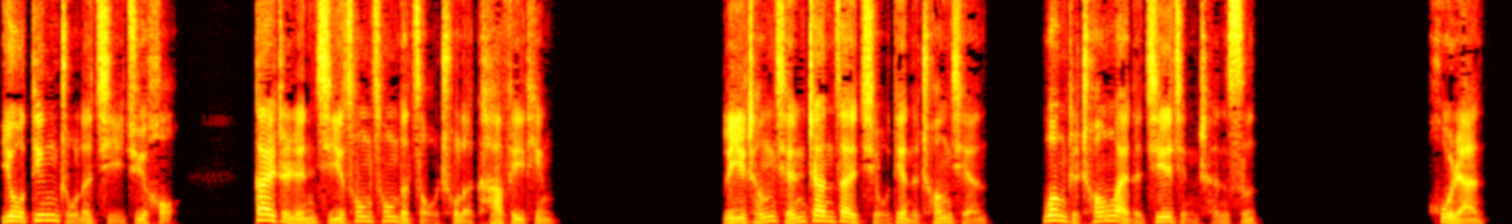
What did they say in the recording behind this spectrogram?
又叮嘱了几句后，带着人急匆匆的走出了咖啡厅。李承前站在酒店的窗前，望着窗外的街景沉思。忽然，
